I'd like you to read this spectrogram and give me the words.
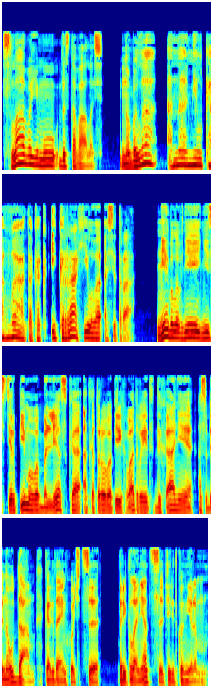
слава ему доставалась. Но была она мелковата, как икра хилого осетра. Не было в ней нестерпимого блеска, от которого перехватывает дыхание, особенно у дам, когда им хочется преклоняться перед кумиром.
